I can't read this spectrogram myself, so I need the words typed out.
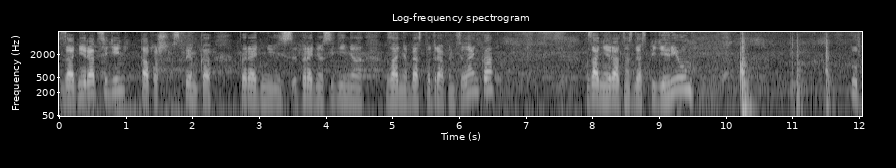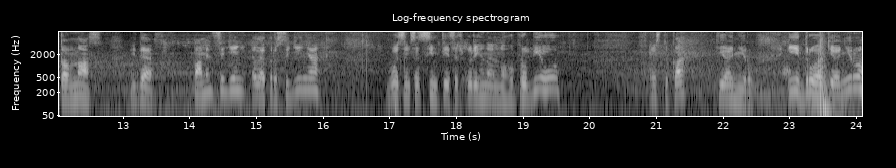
задній ряд сидінь, також спинка переднього сидіння задня без подряпин ціленька. Задній ряд нас йде з підігрівом. Тут в нас йде пам'ять сидінь, електросидіння, 87 тисяч оригінального пробігу. Ось така Kia. І друга Kia Niro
